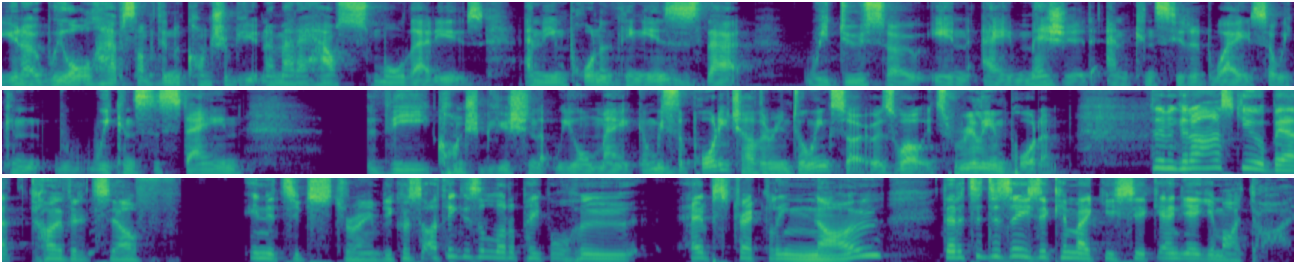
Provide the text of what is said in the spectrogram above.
you know, we all have something to contribute, no matter how small that is. And the important thing is, is that we do so in a measured and considered way, so we can we can sustain the contribution that we all make, and we support each other in doing so as well. It's really important. Then I'm going to ask you about COVID itself in its extreme, because I think there's a lot of people who abstractly know that it's a disease that can make you sick, and yeah, you might die.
